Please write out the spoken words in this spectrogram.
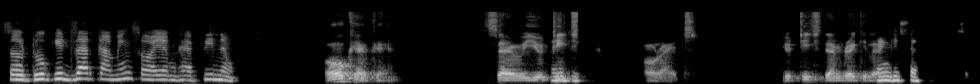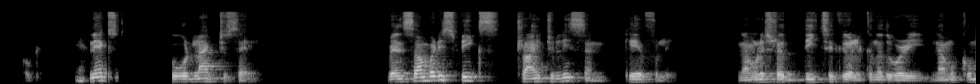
So two kids are coming, so I am happy now. okay okay so you Thank teach you. all right you teach them regularly Thank you, sir. Next, who would like to say? When somebody speaks, try to listen carefully. നമ്മൾ ശ്രദ്ധിച്ച് കേൾക്കുന്നത് വഴി നമുക്കും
